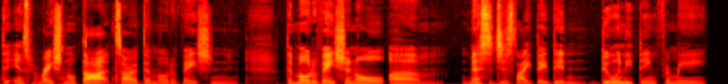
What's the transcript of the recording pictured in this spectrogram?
the inspirational thoughts or the motivation the motivational um, messages like they didn't do anything for me.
